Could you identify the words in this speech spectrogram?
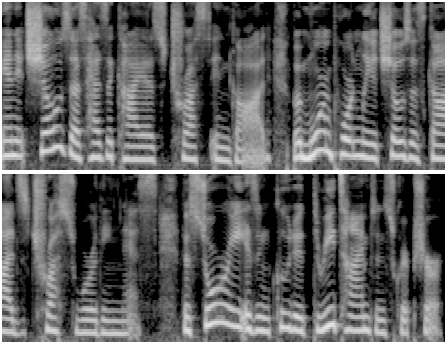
and it shows us Hezekiah's trust in God. But more importantly, it shows us God's trustworthiness. The story is included three times in Scripture,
